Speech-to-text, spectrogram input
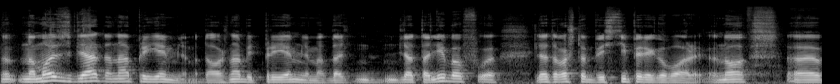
ну, на мой взгляд, она приемлема, должна быть приемлема для, для талибов, э, для того, чтобы вести переговоры. Но э,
